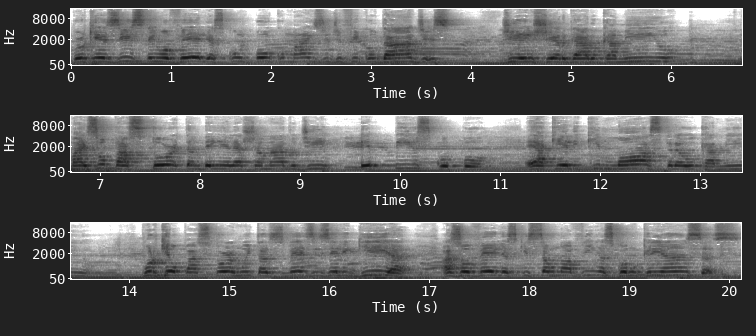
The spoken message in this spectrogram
porque existem ovelhas com um pouco mais de dificuldades de enxergar o caminho, mas o pastor também ele é chamado de episcopo, é aquele que mostra o caminho, porque o pastor muitas vezes ele guia as ovelhas que são novinhas como crianças,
